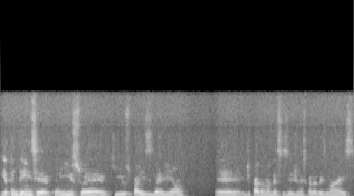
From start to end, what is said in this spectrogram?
e a tendência com isso é que os países da região, é, de cada uma dessas regiões, cada vez mais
